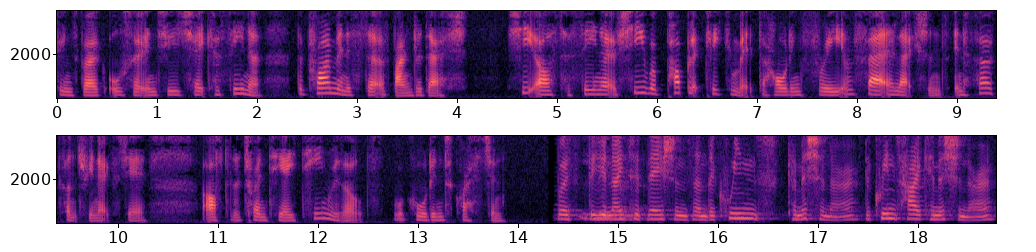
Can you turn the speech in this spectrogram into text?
Kuenssberg also interviewed Sheikh Hasina, the Prime Minister of Bangladesh. She asked Hasina if she would publicly commit to holding free and fair elections in her country next year after the 2018 results were called into question. Both the United Nations and the Queen's Commissioner, the Queen's High Commissioner,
